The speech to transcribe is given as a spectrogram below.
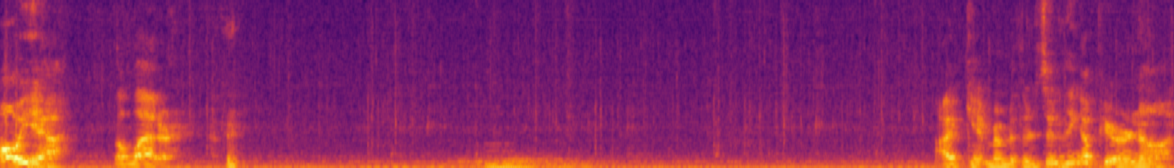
Oh, yeah, the ladder. I can't remember if there's anything up here or not.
